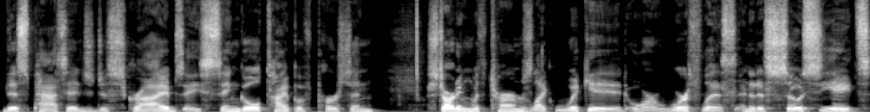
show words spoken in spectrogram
This passage describes a single type of person, starting with terms like wicked or worthless, and it associates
